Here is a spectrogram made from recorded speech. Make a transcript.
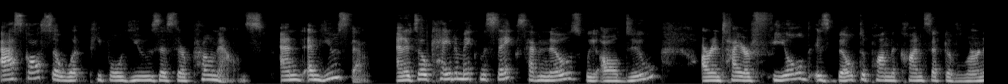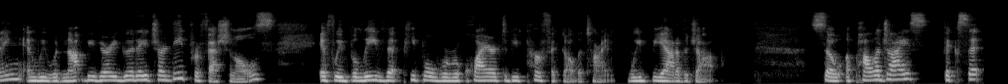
Ask also what people use as their pronouns and, and use them. And it's okay to make mistakes. Heaven knows we all do. Our entire field is built upon the concept of learning, and we would not be very good HRD professionals if we believed that people were required to be perfect all the time. We'd be out of a job. So apologize, fix it,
